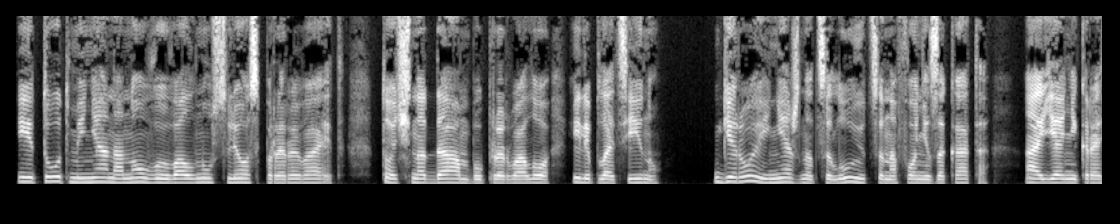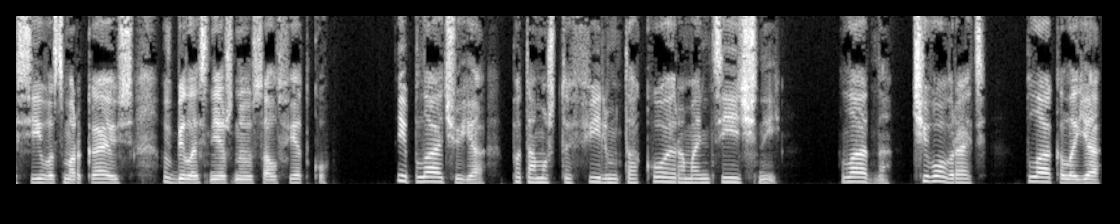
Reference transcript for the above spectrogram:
И тут меня на новую волну слез прорывает. Точно дамбу прорвало или плотину. Герои нежно целуются на фоне заката, а я некрасиво сморкаюсь в белоснежную салфетку — и плачу я, потому что фильм такой романтичный. Ладно, чего врать. Плакала я,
